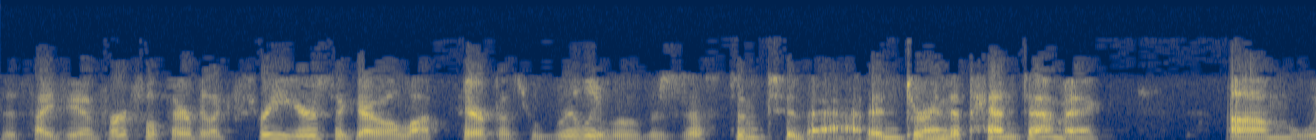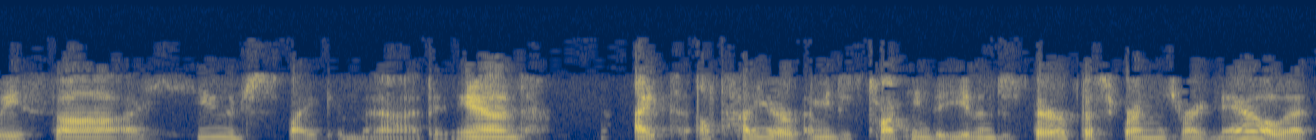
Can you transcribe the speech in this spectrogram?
this idea of virtual therapy, like three years ago, a lot of therapists really were resistant to that. And during the pandemic, um, we saw a huge spike in that. And I, will tell you, I mean, just talking to even just therapist friends right now, that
